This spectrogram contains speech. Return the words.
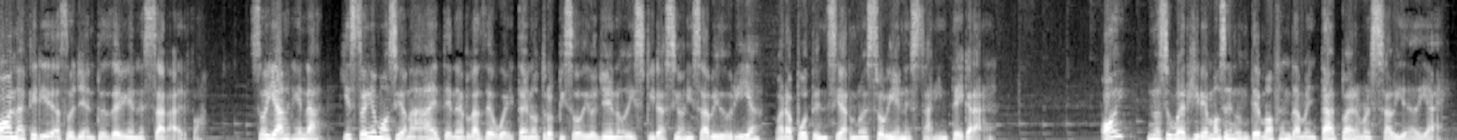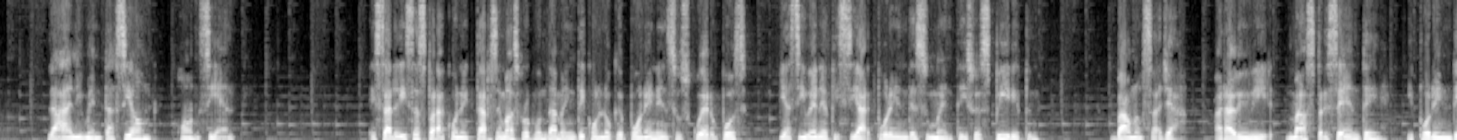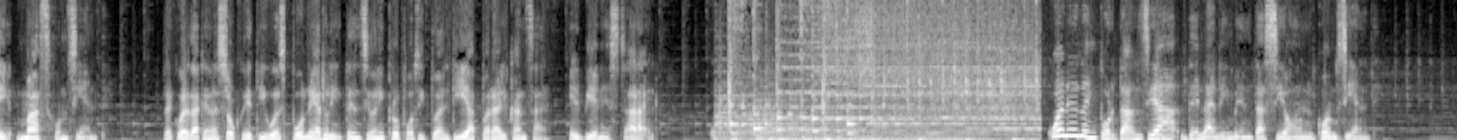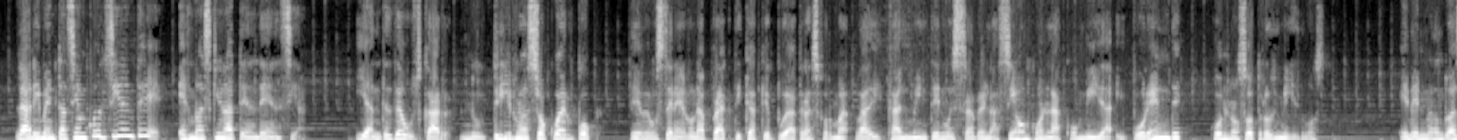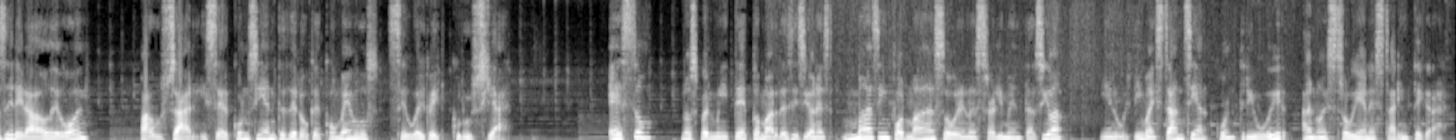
Hola queridas oyentes de Bienestar Alfa. Soy Ángela y estoy emocionada de tenerlas de vuelta en otro episodio lleno de inspiración y sabiduría para potenciar nuestro bienestar integral. Hoy nos sumergiremos en un tema fundamental para nuestra vida diaria, la alimentación consciente. Estar listas para conectarse más profundamente con lo que ponen en sus cuerpos y así beneficiar por ende su mente y su espíritu. Vamos allá para vivir más presente y por ende más consciente. Recuerda que nuestro objetivo es poner la intención y propósito al día para alcanzar el bienestar ¿Cuál es la importancia de la alimentación consciente? La alimentación consciente es más que una tendencia y antes de buscar nutrir nuestro cuerpo, debemos tener una práctica que pueda transformar radicalmente nuestra relación con la comida y por ende con nosotros mismos. En el mundo acelerado de hoy, pausar y ser conscientes de lo que comemos se vuelve crucial. Esto nos permite tomar decisiones más informadas sobre nuestra alimentación y en última instancia contribuir a nuestro bienestar integral.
